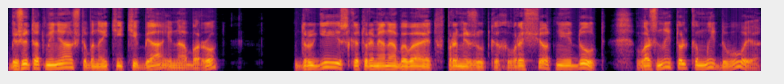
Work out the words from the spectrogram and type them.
Бежит от меня, чтобы найти тебя, и наоборот. Другие, с которыми она бывает в промежутках, в расчет не идут. Важны только мы двое.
